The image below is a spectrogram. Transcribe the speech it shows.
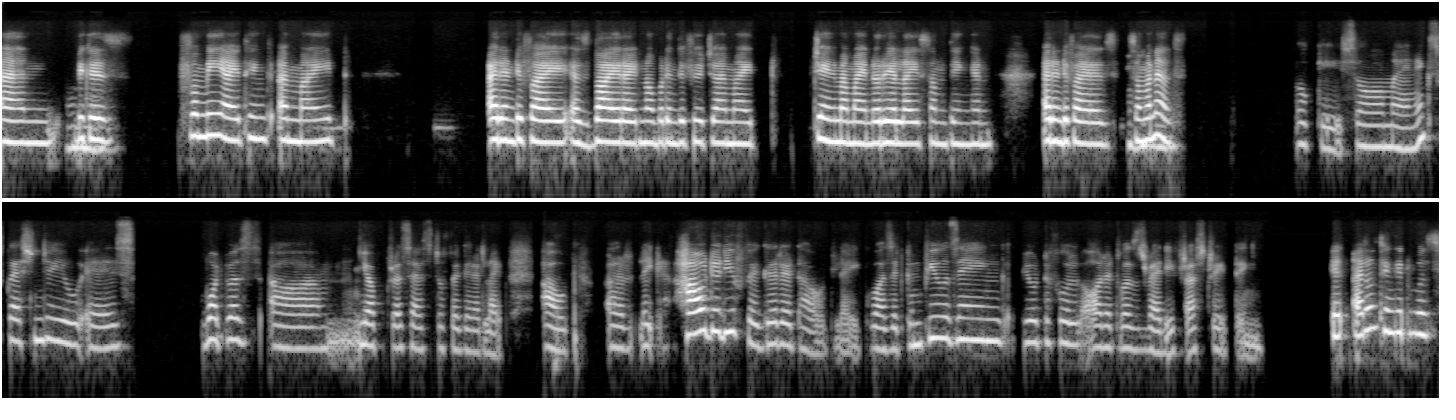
and Mhm. because for me i think i might identify as bi right now but in the future i might change my mind or realize something and identify as someone Mhm. else Okay, so my next question to you is, what was um your process to figure it like out? Or like, how did you figure it out? Like, was it confusing, beautiful, or it was very frustrating? It, i don't think it was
